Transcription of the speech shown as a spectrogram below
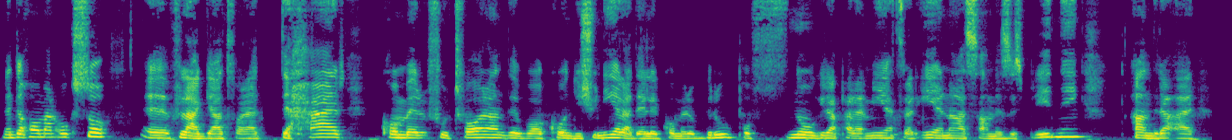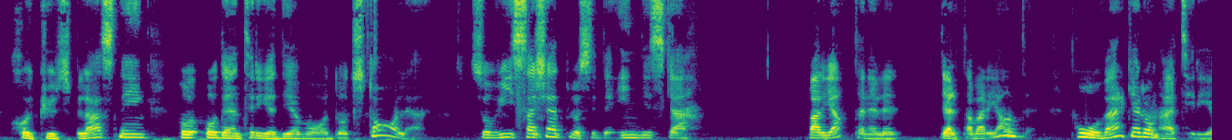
Men det har man också eh, flaggat för att det här kommer fortfarande vara konditionerat eller kommer att bero på några parametrar. Ena är samhällsspridning, andra är sjukhusbelastning och, och den tredje var dödstalen. Så visar sig plötsligt den indiska varianten eller deltavarianten påverkar de här tre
